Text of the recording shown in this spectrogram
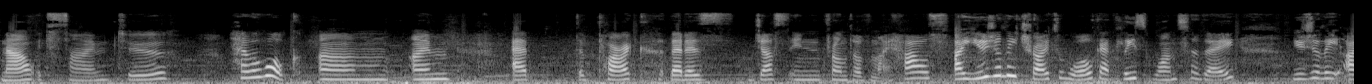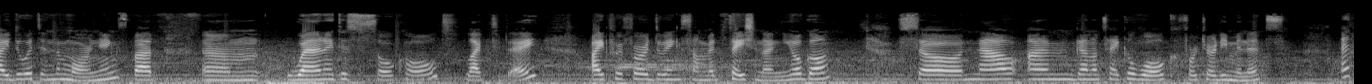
now it's time to have a walk. Um, I'm at the park that is just in front of my house. I usually try to walk at least once a day. Usually I do it in the mornings, but um, when it is so cold, like today, I prefer doing some meditation and yoga. So now I'm gonna take a walk for 30 minutes. And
